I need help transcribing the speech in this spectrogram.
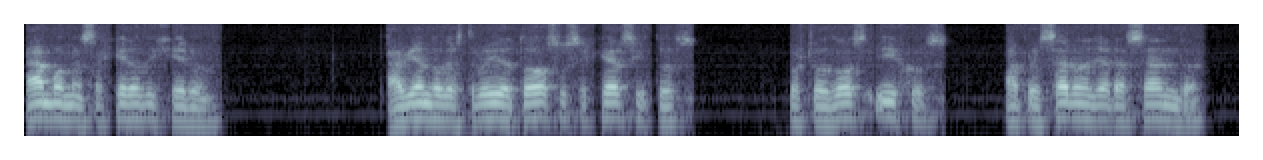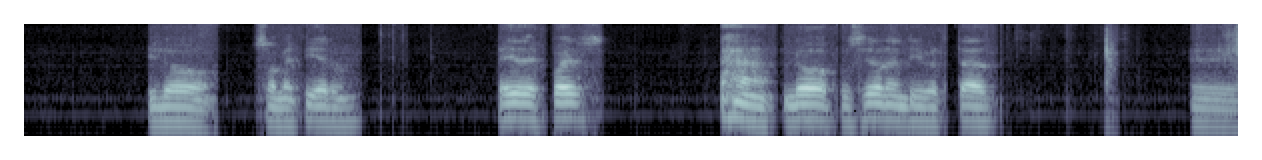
Ambos mensajeros dijeron, Habiendo destruido todos sus ejércitos, vuestros dos hijos apresaron a Yarasandha y lo sometieron. Ellos después lo pusieron en libertad. Eh,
